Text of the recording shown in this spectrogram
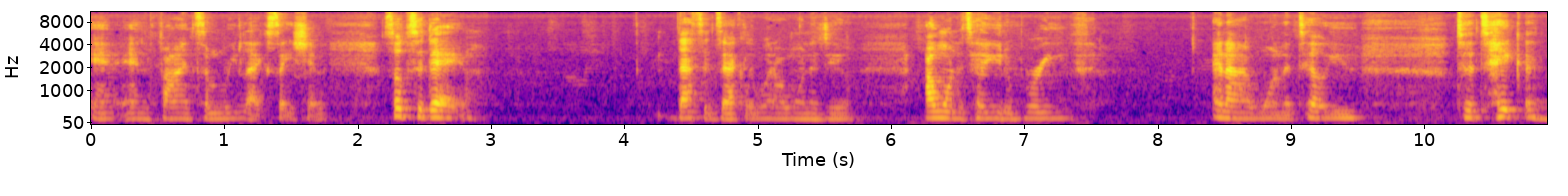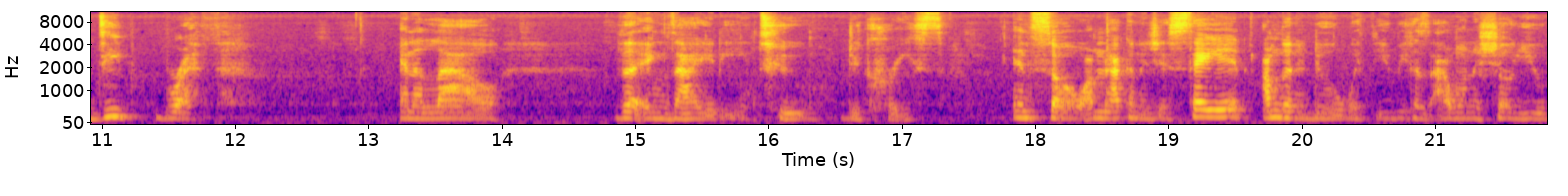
and, and find some relaxation. So today, that's exactly what I want to do. I want to tell you to breathe and I want to tell you to take a deep breath and allow the anxiety to decrease. And so I'm not going to just say it, I'm going to do it with you because I want to show you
